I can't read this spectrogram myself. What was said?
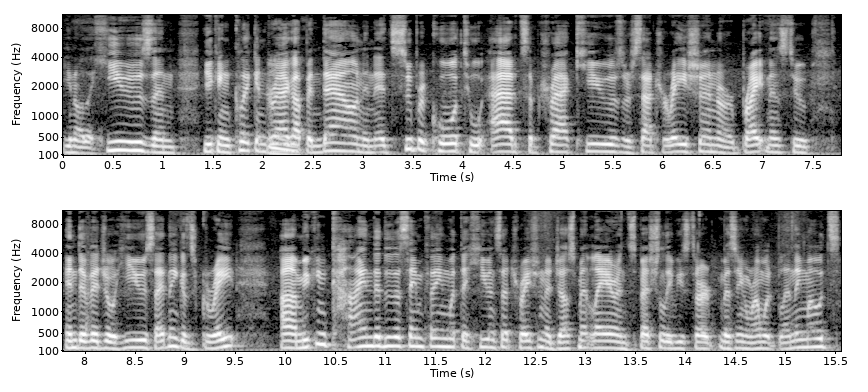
you know the hues and you can click and drag mm. up and down and it's super cool to add subtract hues or saturation or brightness to individual hues. I think it's great. Um, you can kind of do the same thing with the hue and saturation adjustment layer, and especially if you start messing around with blending modes.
